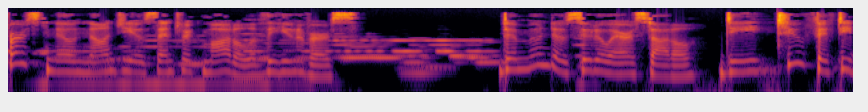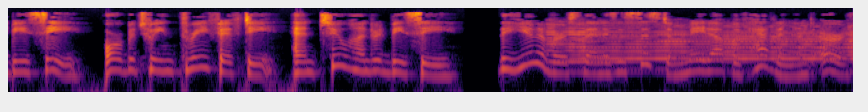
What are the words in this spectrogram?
First known non-geocentric model of the universe. De Mundo Pseudo-Aristotle, d. 250 BC, or between 350 and 200 BC. The universe then is a system made up of heaven and earth,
